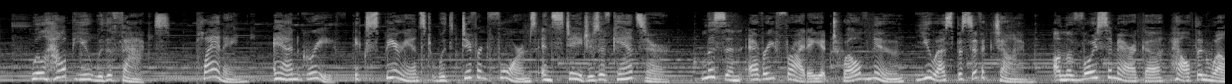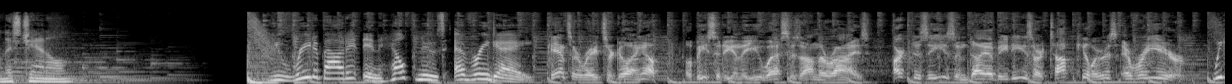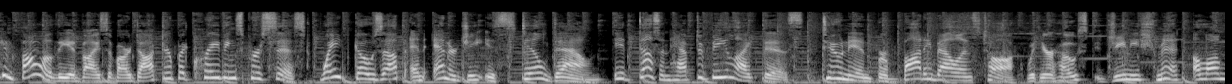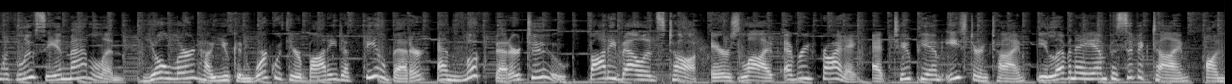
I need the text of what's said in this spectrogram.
will help you with the facts, planning, and grief experienced with different forms and stages of cancer. Listen every Friday at 12 noon U.S. Pacific Time on the Voice America Health and Wellness Channel. You read about it in health news every day. Cancer rates are going up. Obesity in the U.S. is on the rise. Heart disease and diabetes are top killers every year. We can follow the advice of our doctor, but cravings persist. Weight goes up and energy is still down. It doesn't have to be like this. Tune in for Body Balance Talk with your host, Jeannie Schmidt, along with Lucy and Madeline. You'll learn how you can work with your body to feel better and look better too. Body Balance Talk airs live every Friday at 2 p.m. Eastern Time, 11 a.m. Pacific Time on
